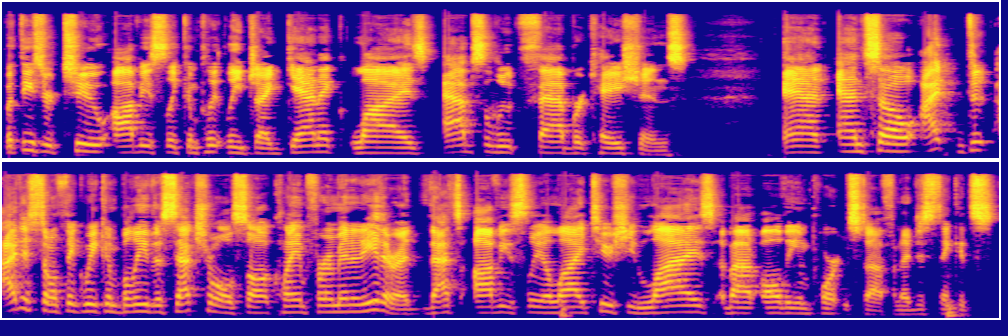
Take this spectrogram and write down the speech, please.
but these are two obviously completely gigantic lies, absolute fabrications. And and so I I just don't think we can believe the sexual assault claim for a minute either. That's obviously a lie too. She lies about all the important stuff, and I just think it's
